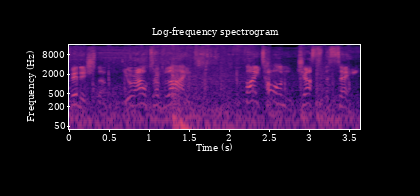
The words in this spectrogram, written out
Finish them. You're out of lives. Fight on just the same.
